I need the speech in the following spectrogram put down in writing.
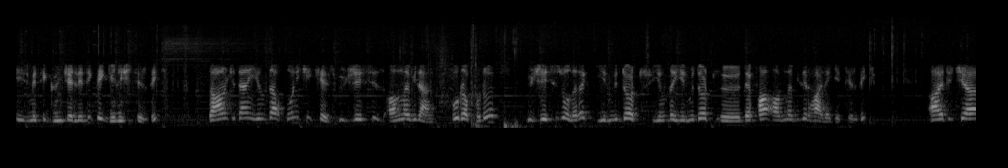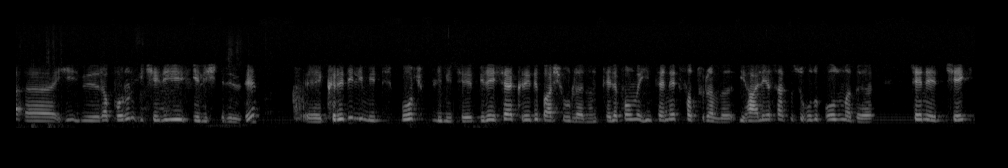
hizmeti güncelledik ve geliştirdik. Daha önceden yılda 12 kez ücretsiz alınabilen bu raporu ücretsiz olarak 24 yılda 24 e, defa alınabilir hale getirdik. Ayrıca e, hi- raporun içeriği geliştirildi. E, kredi limit, borç limiti, bireysel kredi başvurularının telefon ve internet faturalı, ihale yasaklısı olup olmadığı, senet, çek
